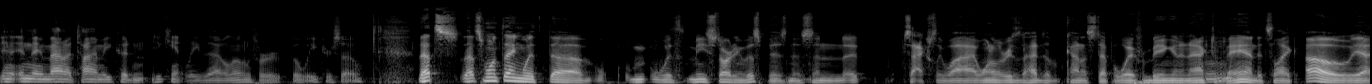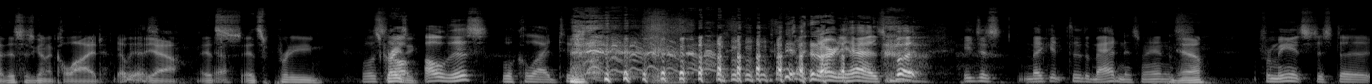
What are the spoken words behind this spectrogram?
in, in the amount of time he couldn't, he can't leave that alone for a week or so. That's that's one thing with uh, with me starting this business, and it's actually why one of the reasons I had to kind of step away from being in an active band. It's like, oh yeah, this is going to collide. Oh, yes. yeah, it's it's pretty. Well, It's crazy. All, all this will collide too. it already has, but you just make it through the madness, man. It's- Yeah, For me, it's just uh,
